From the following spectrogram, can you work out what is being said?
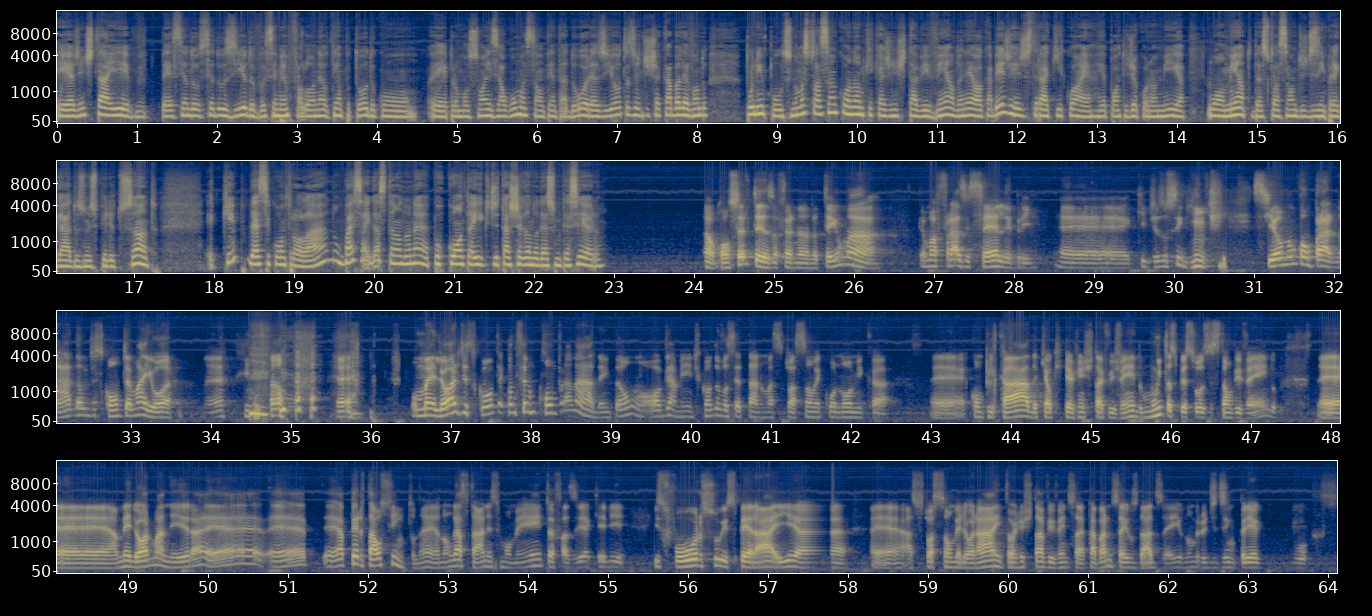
É, a gente está aí é, sendo seduzido, você mesmo falou, né, o tempo todo com é, promoções, algumas são tentadoras e outras a gente acaba levando por impulso. Numa situação econômica que a gente está vivendo, né, eu acabei de registrar aqui com a repórter de economia o aumento da situação de desempregados no Espírito Santo. Quem pudesse controlar não vai sair gastando, né? Por conta aí de estar tá chegando o 13 terceiro? Não, com certeza, Fernanda. Tem uma, tem uma frase célebre é, que diz o seguinte: se eu não comprar nada, o desconto é maior. Né? Então, é, o melhor desconto é quando você não compra nada. Então, obviamente, quando você está numa situação econômica é, complicada, que é o que a gente está vivendo, muitas pessoas estão vivendo, é, a melhor maneira é, é, é, apertar o cinto, né? É não gastar nesse momento, é fazer aquele esforço, esperar aí a, a, é, a situação melhorar. Então a gente está vivendo, acabaram de sair os dados aí, o número de desemprego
